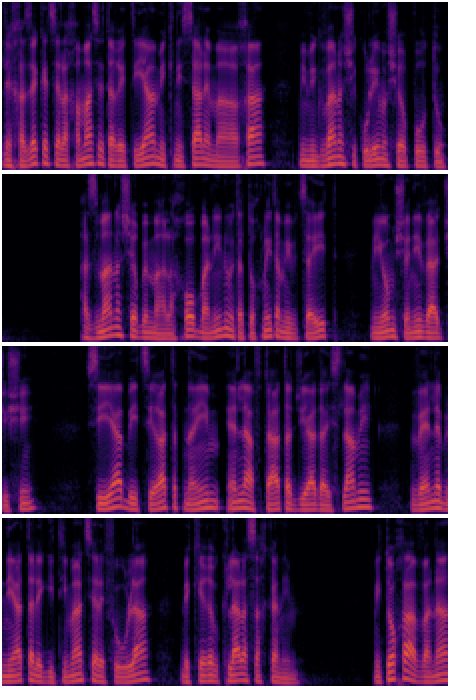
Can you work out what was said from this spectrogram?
לחזק אצל החמאס את הרתיעה מכניסה למערכה ממגוון השיקולים אשר פורטו. הזמן אשר במהלכו בנינו את התוכנית המבצעית, מיום שני ועד שישי, סייע ביצירת התנאים הן להפתעת הג'יהאד האסלאמי והן לבניית הלגיטימציה לפעולה בקרב כלל השחקנים. מתוך ההבנה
